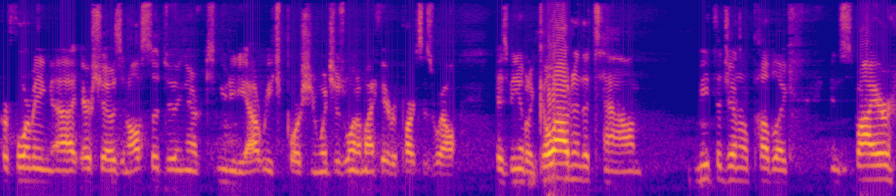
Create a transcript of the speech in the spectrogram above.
performing uh, air shows and also doing our community outreach portion, which is one of my favorite parts as well, is being able to go out into the town, meet the general public, inspire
